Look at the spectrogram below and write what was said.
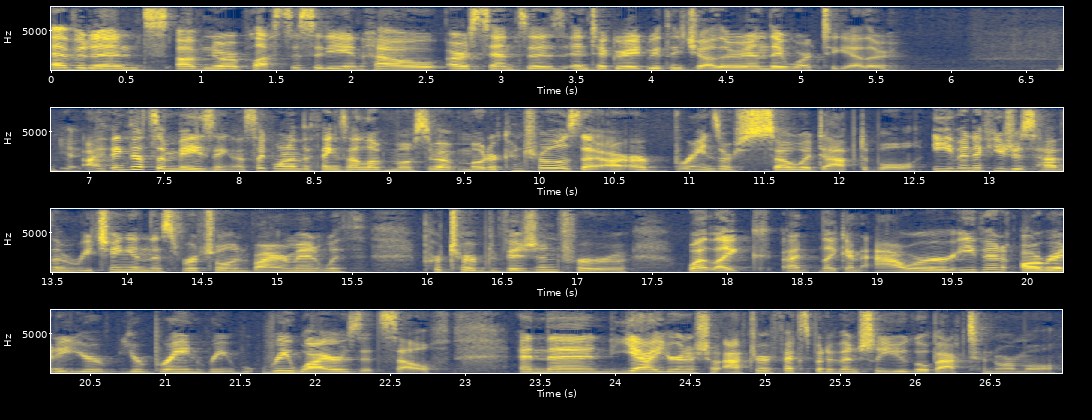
evidence of neuroplasticity and how our senses integrate with each other and they work together. Yeah, I think that's amazing. That's like one of the things I love most about motor control is that our, our brains are so adaptable. Even if you just have them reaching in this virtual environment with perturbed vision for what like a, like an hour even already your your brain re- rewires itself and then yeah you're going to show after effects but eventually you go back to normal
